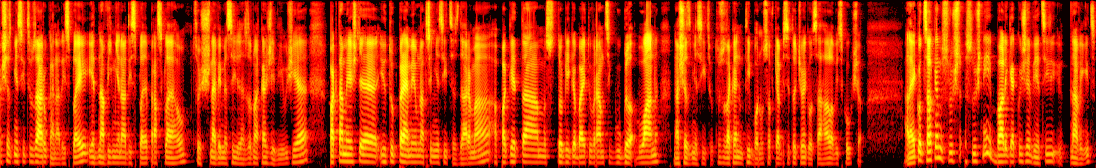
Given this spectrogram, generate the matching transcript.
6 eh, měsíců záruka na displej, jedna výměna displeje prasklého, což nevím, jestli zrovna každý využije. Pak tam je ještě YouTube Premium na 3 měsíce zdarma a pak je tam 100 GB v rámci Google One na 6 měsíců. To jsou také ty bonusovky, aby si to člověk odsahal a vyzkoušel. Ale jako celkem sluš, slušný balík jakože věcí navíc,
